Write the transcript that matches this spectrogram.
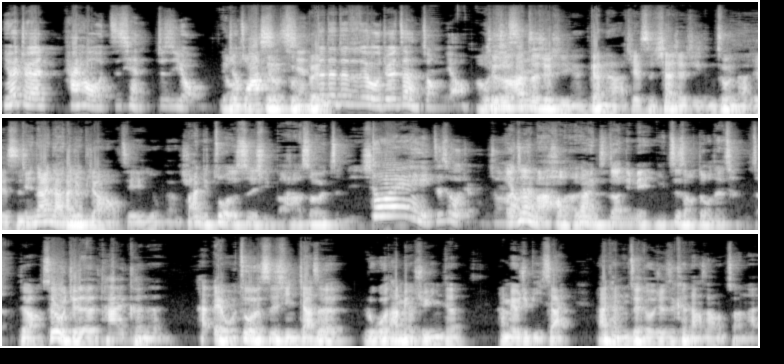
你会觉得还好，我之前就是有，有就花时间，对对对对对，我觉得这很重要。就是说他这学期能干哪些事，下学期能做哪些事，简单讲，他就比较好直接用上去。把你做的事情把它稍微整理一下，对，这是我觉得很重要。而这还蛮好的，让你知道你每你至少都有在成长，对啊。所以我觉得他可能他哎，我做的事情，假设如果他没有去 intern，他没有去比赛，那可能最多就是课堂上的专案。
